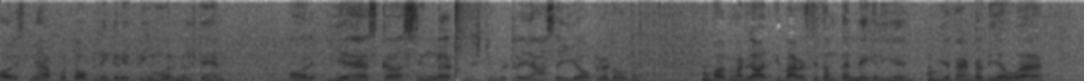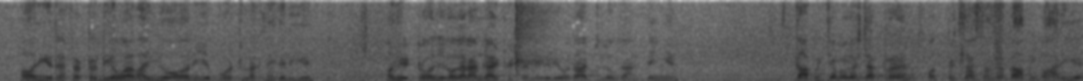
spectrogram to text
और इसमें आपको टॉपलिंग के लिए तीन होल मिलते हैं। और ये है इसका सिंगल डिस्ट्रीब्यूटर यहाँ से ये ऑपरेट होगा। और मडगार्ड की बारिश से कम करने के लिए ये फेंटर दिया हुआ है और ये रिफ्लेक्टर दिया हुआ है भाइयों और ये बोतल रखने के लिए। और ये ट्रॉली वगैरह में लाइट फिट करने के लिए होता है आप लोग जानते ही हैं। काफ़ी ज़बरदस्त ट्रैक्टर है और पिछला हिस्सा काफ़ी भारी है।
